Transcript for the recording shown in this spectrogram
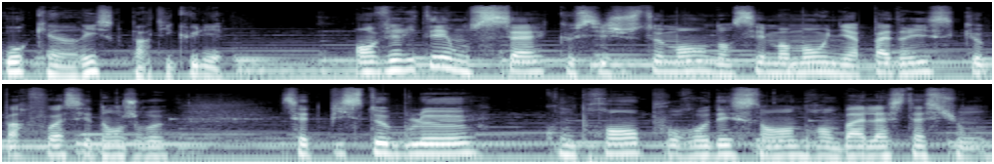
aucun risque particulier. En vérité, on sait que c'est justement dans ces moments où il n'y a pas de risque que parfois c'est dangereux. Cette piste bleue qu'on prend pour redescendre en bas de la station,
